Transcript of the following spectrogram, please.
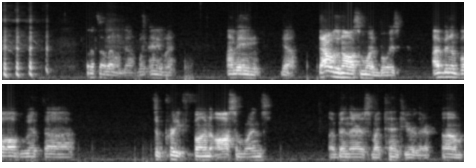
That's how that went down. But anyway, I mean, yeah, that was an awesome win, boys. I've been involved with uh, some pretty fun, awesome wins. I've been there. It's my tenth year there. Um,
